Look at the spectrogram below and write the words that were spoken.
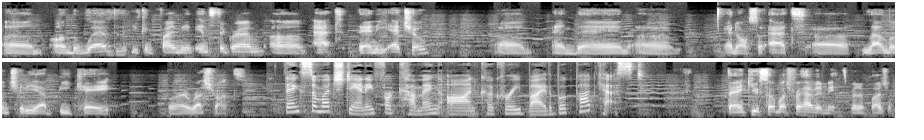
Um, on the web, you can find me on Instagram um, at Danny Echo, um, and then um, and also at uh, La Loncheria BK for our restaurants. Thanks so much, Danny, for coming on Cookery by the Book podcast. Thank you so much for having me. It's been a pleasure.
